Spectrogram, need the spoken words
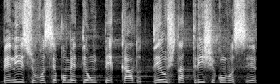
Benício, você cometeu um pecado, Deus está triste com você.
